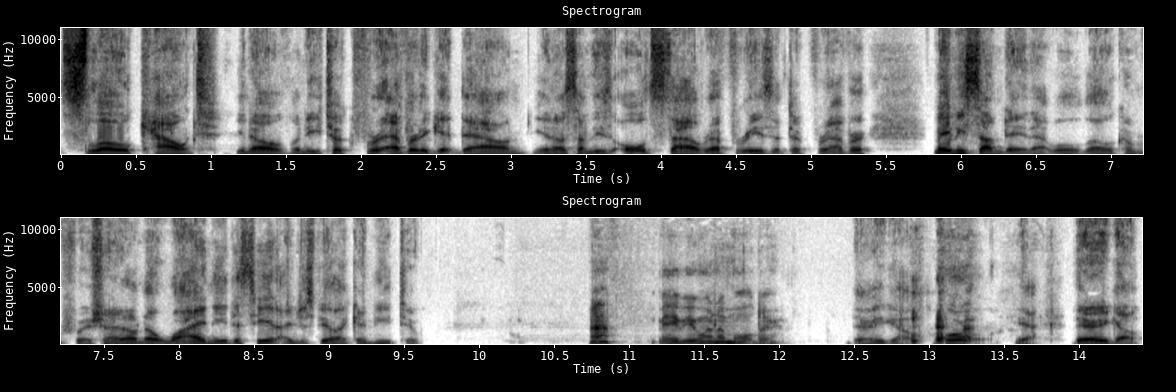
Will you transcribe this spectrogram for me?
slow count. You know when he took forever to get down. You know some of these old style referees that took forever. Maybe someday that will that will come to fruition. I don't know why I need to see it. I just feel like I need to. Huh, Maybe when I'm older. There you go. Or yeah, there you go.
